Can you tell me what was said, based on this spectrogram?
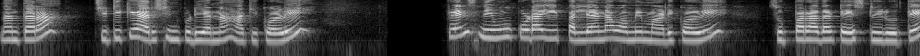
ನಂತರ ಚಿಟಿಕೆ, ಅರಿಶಿನ ಪುಡಿಯನ್ನು ಹಾಕಿಕೊಳ್ಳಿ. ಫ್ರೆಂಡ್ಸ್ ನೀವು ಕೂಡ ಈ ಪಲ್ಯನ ಒಮ್ಮೆ ಮಾಡಿಕೊಳ್ಳಿ. ಸೂಪರಾದ ಟೇಸ್ಟ್ ಇರುತ್ತೆ.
